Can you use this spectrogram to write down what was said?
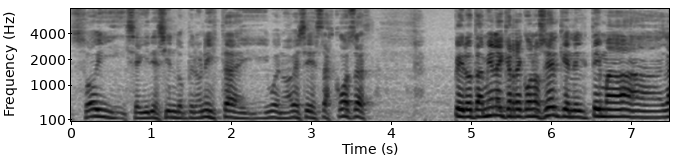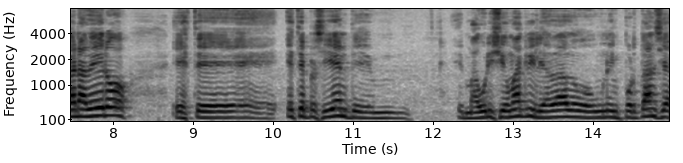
soy y seguiré siendo peronista, y, bueno, a veces esas cosas, pero también hay que reconocer que en el tema ganadero, este, este presidente eh, Mauricio Macri le ha dado una importancia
